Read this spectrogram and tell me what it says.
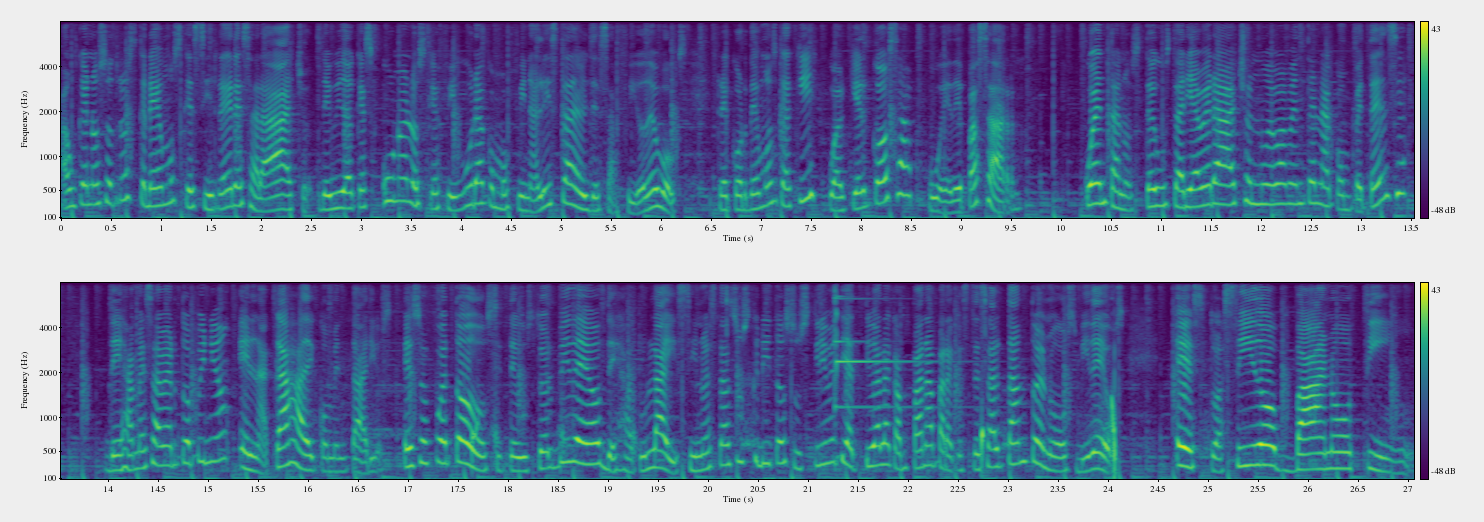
aunque nosotros creemos que sí regresará Acho, debido a que es uno de los que figura como finalista del desafío de box. Recordemos que aquí cualquier cosa puede pasar. Cuéntanos, ¿te gustaría ver a Acho nuevamente en la competencia? Déjame saber tu opinión en la caja de comentarios. Eso fue todo. Si te gustó el video, deja tu like. Si no estás suscrito, suscríbete y activa la campana para que estés al tanto de nuevos videos. Esto ha sido Vano Team.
